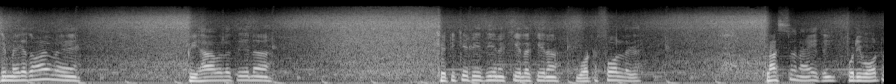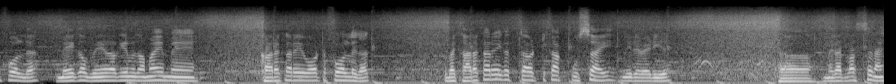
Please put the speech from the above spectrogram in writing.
ඉතින් මේක තමයි මේ පිහාවල තියෙන කෙටි කෙටි තියෙන කියලා කියන වොටර්ෆෝල් එක. ලස්සනයි ඉතින් පොඩි වෝටර්ෆෝල් එක. මේක මේ වගේම තමයි මේ කරකරේ වෝටර්ෆෝල් එකත් හැබැයි කරකරේ එක තව ටිකක් උසයි මීට වැඩිය. මේකත් ලස්සනයි.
